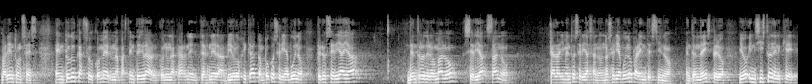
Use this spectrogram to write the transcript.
¿Vale? Entonces, en todo caso, comer una pasta integral con una carne ternera biológica tampoco sería bueno, pero sería ya, dentro de lo malo, sería sano, cada alimento sería sano. No sería bueno para el intestino, ¿entendéis? Pero yo insisto en el que,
